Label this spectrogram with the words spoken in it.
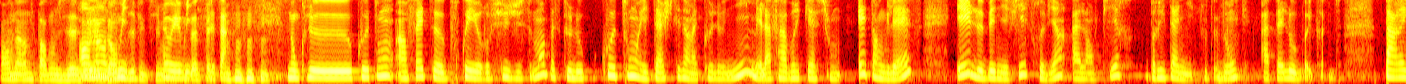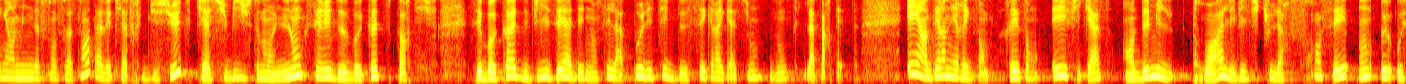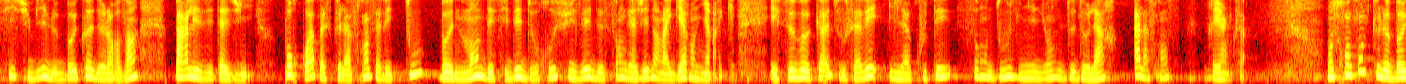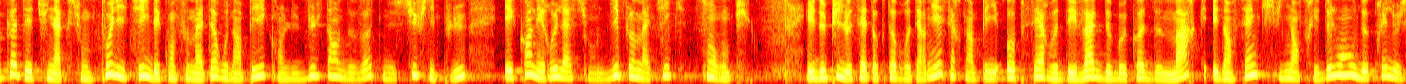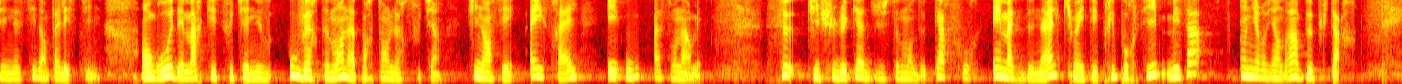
en Inde, pardon, je disais en Inde, oui. effectivement. Oui, à fait. Ça. Donc le coton, en fait, pourquoi il refuse justement? Parce que le coton est acheté dans la colonie, mais la fabrication est anglaise et le bénéfice revient à l'Empire britannique. Tout Donc appel au boycott. Pareil en 1960 avec l'Afrique du Sud, qui a subi justement une longue série de boycotts sportifs. Ces boycotts visaient à dénoncer la politique de ségrégation, donc l'apartheid. Et un dernier exemple, raison et efficace, en 2003, les viticuleurs français ont eux aussi subi le boycott de leur vin par les États-Unis. Pourquoi? Parce que la France avait tout bonnement décidé de refuser de s'engager dans la guerre en Irak. Et ce boycott, vous savez, il a coûté 112 millions de dollars à la France, rien que ça. On se rend compte que le boycott est une action politique des consommateurs ou d'un pays quand le bulletin de vote ne suffit plus et quand les relations diplomatiques sont rompues. Et depuis le 7 octobre dernier, certains pays observent des vagues de boycott de marques et d'enseignes qui financeraient de loin ou de près le génocide en Palestine. En gros, des marques qui soutiennent ouvertement en apportant leur soutien financier à Israël et ou à son armée. Ce qui fut le cas justement de Carrefour et McDonald's qui ont été pris pour cible, mais ça, on y reviendra un peu plus tard.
